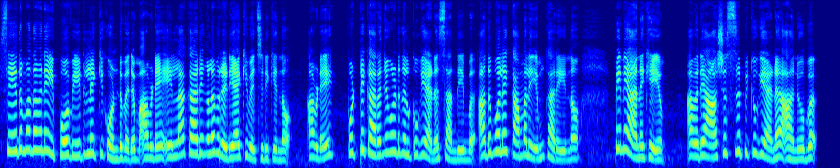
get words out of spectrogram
സേതുമാധവനെ ഇപ്പോൾ വീട്ടിലേക്ക് കൊണ്ടുവരും. അവിടെ എല്ലാ കാര്യങ്ങളും റെഡിയാക്കി വെച്ചിരിക്കുന്നു. അവിടെ പൊട്ടി കരഞ്ഞുകൊണ്ട് നിൽക്കുകയാണ് സന്ദീപ്. അതുപോലെ കമലയും കരയുന്നു. പിന്നെ അനഘയും അവരെ ആശ്വസിപ്പിക്കുകയാണ് അനൂപ്.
